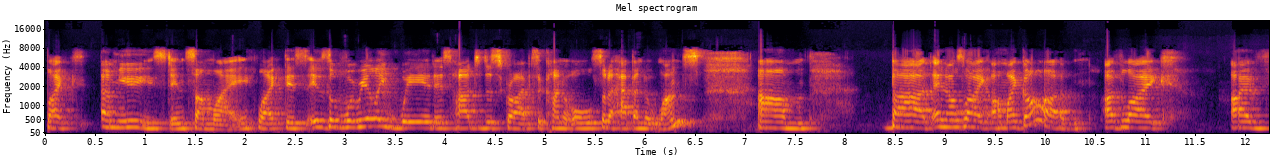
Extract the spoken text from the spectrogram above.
like amused in some way. Like this is really weird. It's hard to describe. It's it kind of all sort of happened at once. Um, but and I was like, oh my god, I've like I've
